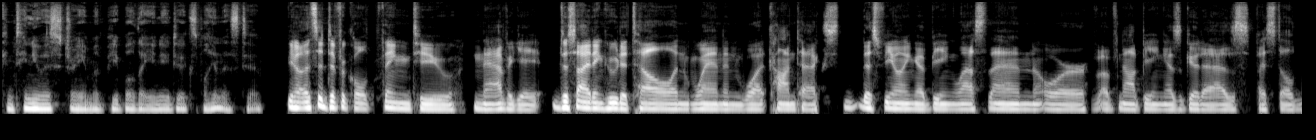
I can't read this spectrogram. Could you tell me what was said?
continuous stream of people that you need to explain this to you know, it's a difficult thing to navigate, deciding who to tell and when and what context. This feeling of being less than or of not being as good as I still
